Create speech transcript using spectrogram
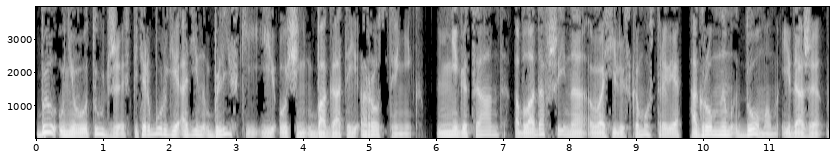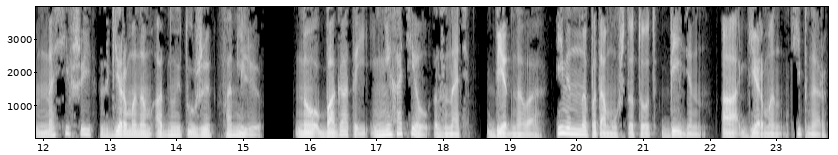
Был у него тут же в Петербурге один близкий и очень богатый родственник, негациант, обладавший на Васильевском острове огромным домом и даже носивший с Германом одну и ту же фамилию. Но богатый не хотел знать бедного, именно потому что тот беден, а Герман Типнер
